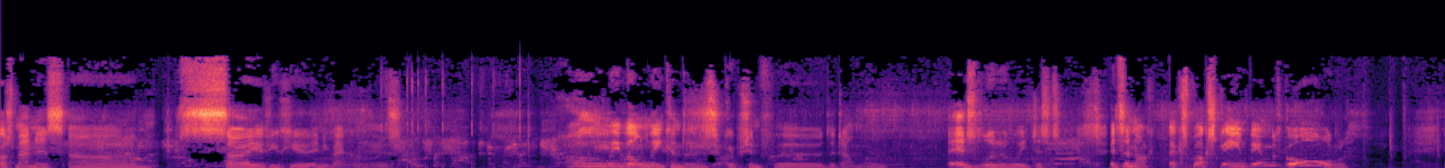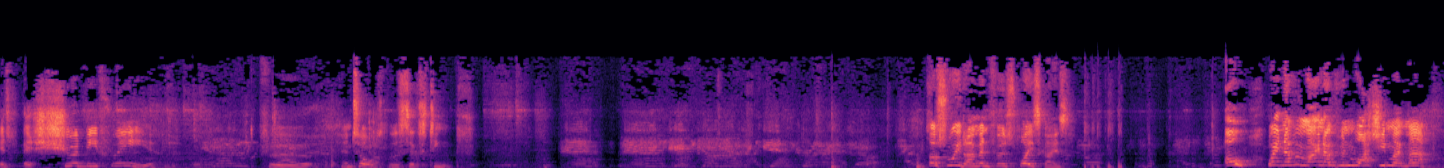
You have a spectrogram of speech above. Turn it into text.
Cross Madness. Um, sorry if you hear any background noise. I'll leave a link in the description for the download. It's literally just, it's an Xbox game, Game with Gold. It, it should be free for until the 16th. Oh, sweet, I'm in first place, guys. Oh, wait, never mind, I've been watching my map.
